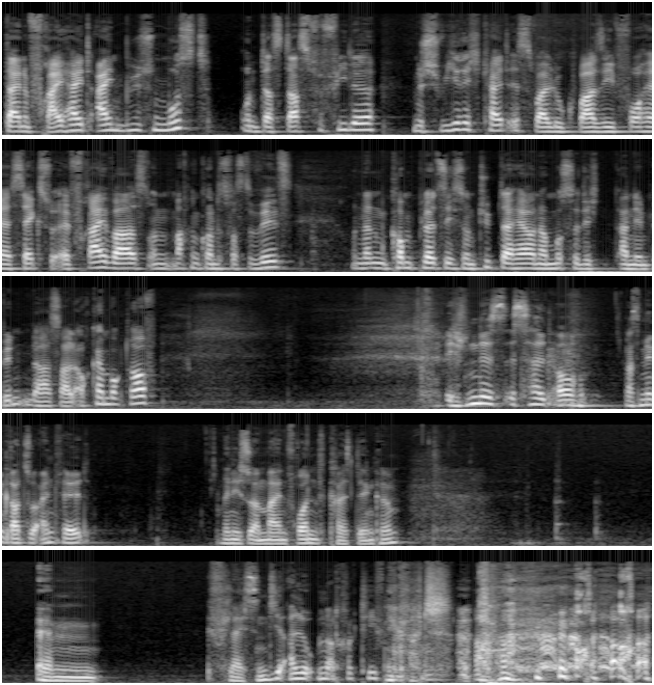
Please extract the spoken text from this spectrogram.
deine Freiheit einbüßen musst und dass das für viele eine Schwierigkeit ist, weil du quasi vorher sexuell frei warst und machen konntest, was du willst. Und dann kommt plötzlich so ein Typ daher und dann musst du dich an den binden, da hast du halt auch keinen Bock drauf. Ich finde, es ist halt auch, was mir gerade so einfällt, wenn ich so an meinen Freundeskreis denke, ähm, vielleicht sind die alle unattraktiv, nee, Quatsch. Aber, aber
